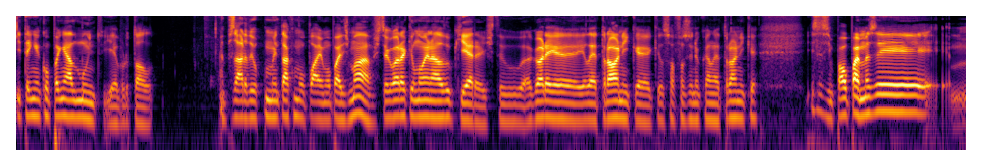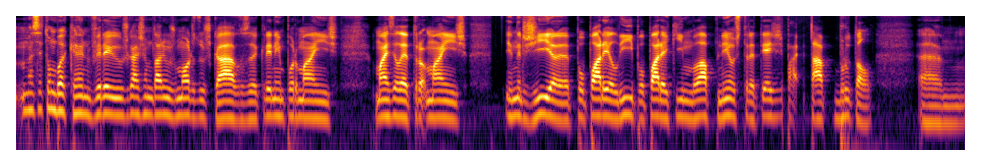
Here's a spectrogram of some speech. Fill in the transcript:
e tenho acompanhado muito e é brutal. Apesar de eu comentar com o meu pai, o meu pai diz: Mas isto agora aquilo não é nada do que era, isto agora é eletrónica, aquilo só funciona com a eletrónica. Disse assim, pá, pai, mas é, mas é tão bacana ver aí os gajos a mudarem os modos dos carros, a quererem pôr mais, mais, eletro, mais energia, poupar ali, poupar aqui, mudar pneus, estratégias, pá, está brutal. Um,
